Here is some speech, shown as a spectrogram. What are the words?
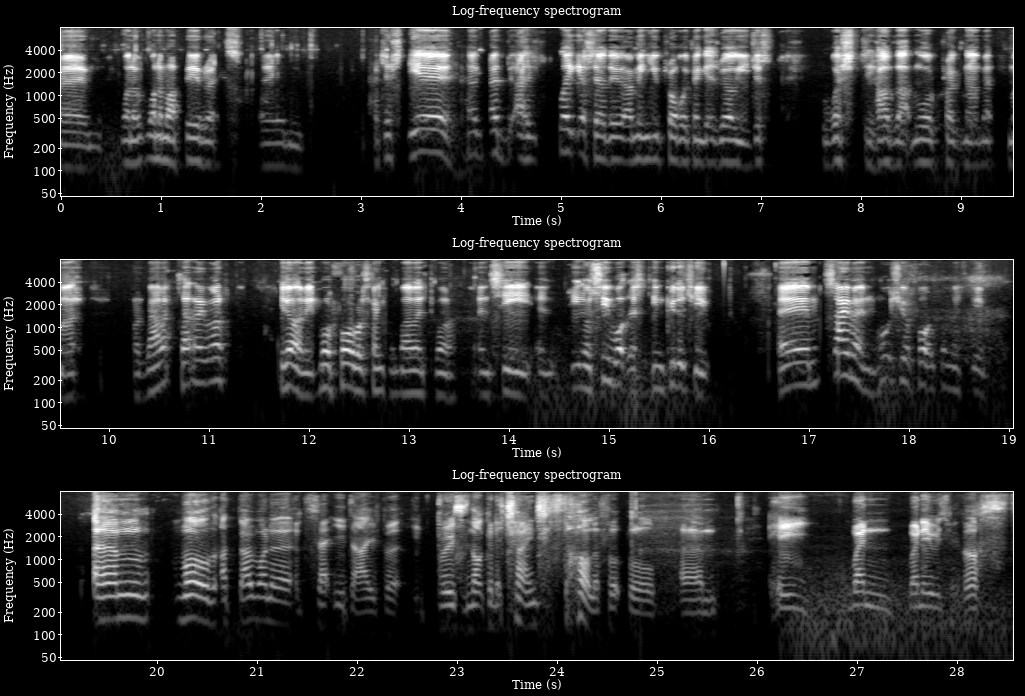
um, one of one of my favourites. Um, I just yeah, I, I, I, like said. I mean, you probably think as well. You just wish to have that more pragmatic, pragmatic. Is that the right word? You know what I mean? More forward-thinking manager and see and you know see what this team could achieve. Um, Simon, what's your thoughts on this game? Um, well, I don't want to upset you, Dave, but Bruce is not going to change the style of football. Um, he, when when he was with us,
